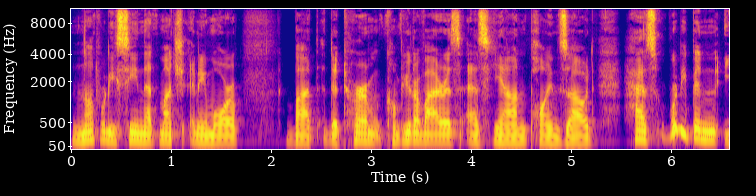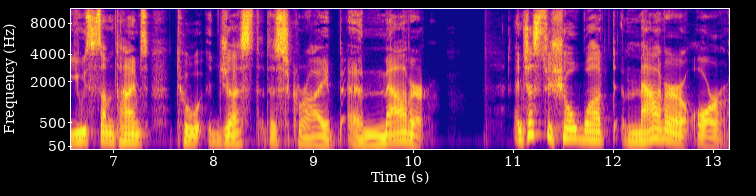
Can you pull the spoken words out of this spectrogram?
not really seen that much anymore. But the term computer virus, as Jan points out, has really been used sometimes to just describe a malware. And just to show what malware or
